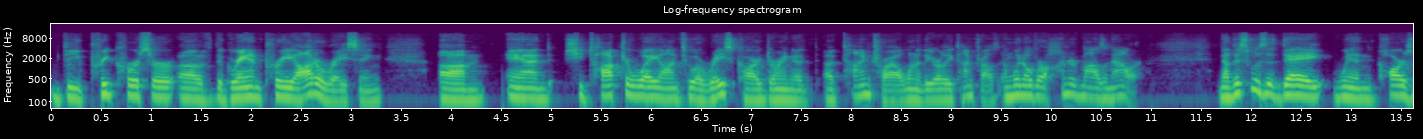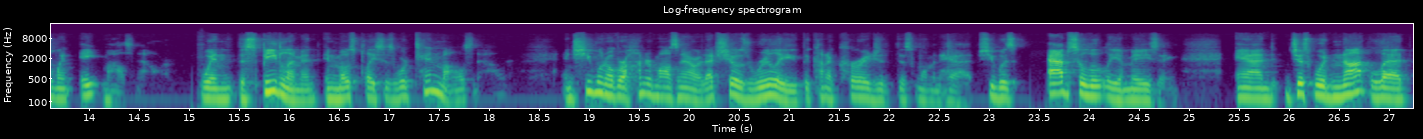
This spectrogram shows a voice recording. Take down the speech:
the precursor of the Grand Prix auto racing. Um, and she talked her way onto a race car during a, a time trial, one of the early time trials, and went over 100 miles an hour. Now, this was a day when cars went eight miles an hour, when the speed limit in most places were 10 miles an hour and she went over 100 miles an hour. That shows really the kind of courage that this woman had. She was absolutely amazing and just would not let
